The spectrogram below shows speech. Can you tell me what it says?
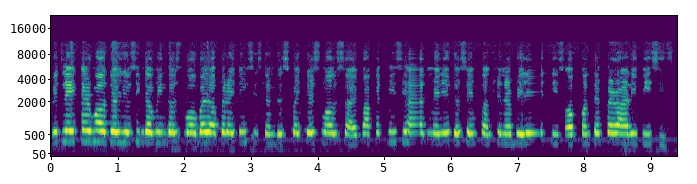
With later model using the Windows Mobile operating system, despite their small size, Pocket PC had many of the same functionalities of contemporary PCs.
